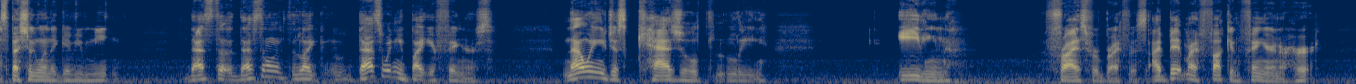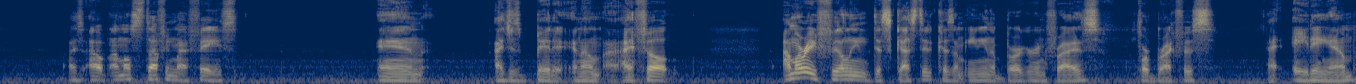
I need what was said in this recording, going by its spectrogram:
especially when they give you meat. That's the that's the only like that's when you bite your fingers. Not when you're just casually eating fries for breakfast. I bit my fucking finger and it hurt. I, I almost stuffing my face and i just bit it and I'm, i felt I'm already feeling disgusted because I'm eating a burger and fries for breakfast at 8 a.m.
